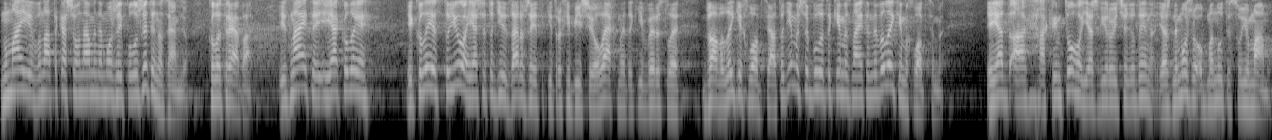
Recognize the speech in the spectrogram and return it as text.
ну, має, вона така, що вона мене може і положити на землю, коли треба. І знаєте, і я коли і коли я стою, а я ще тоді, зараз вже є такий трохи більший Олег, ми такі виросли два великі хлопці, а тоді ми ще були такими, знаєте, невеликими хлопцями. І я, А а крім того, я ж віруюча людина, я ж не можу обманути свою маму.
